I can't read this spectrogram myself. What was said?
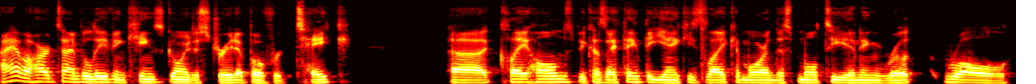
I have a hard time believing King's going to straight up overtake uh, Clay Holmes because I think the Yankees like him more in this multi-inning ro- role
